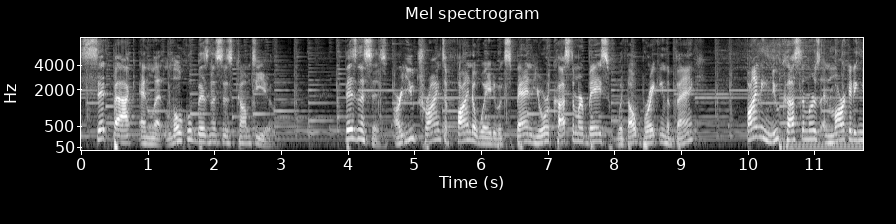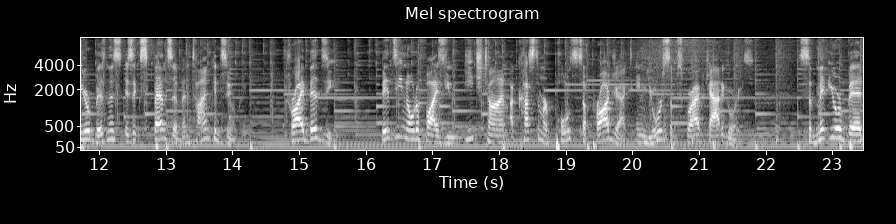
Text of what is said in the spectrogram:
sit back, and let local businesses come to you. Businesses, are you trying to find a way to expand your customer base without breaking the bank? Finding new customers and marketing your business is expensive and time consuming. Try Bidsy. Bidsy notifies you each time a customer posts a project in your subscribed categories. Submit your bid,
